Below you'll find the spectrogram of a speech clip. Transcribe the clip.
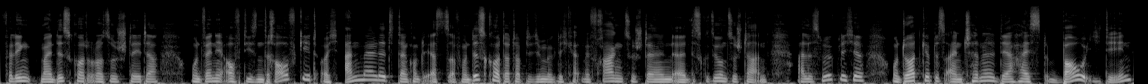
verlinkt, mein Discord oder so steht da. Und wenn ihr auf diesen drauf geht, euch anmeldet, dann kommt ihr erst auf mein Discord, dort habt ihr die Möglichkeit, mir Fragen zu stellen, äh, Diskussionen zu starten, alles Mögliche. Und dort gibt es einen Channel, der heißt Bauideen.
